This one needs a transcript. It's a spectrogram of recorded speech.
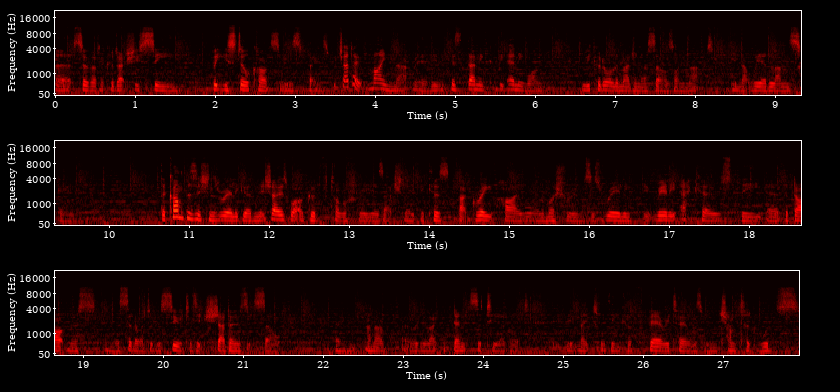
uh, so that I could actually see, but you still can't see his face, which I don't mind that really because then it could be anyone. We could all imagine ourselves on that in that weird landscape. The composition is really good and it shows what a good photographer he is actually because that great high wall of mushrooms is really it really echoes the uh, the darkness in the silhouette of the suit as it shadows itself and, and I, I really like the density of it. it. it. makes me think of fairy tales of enchanted woods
